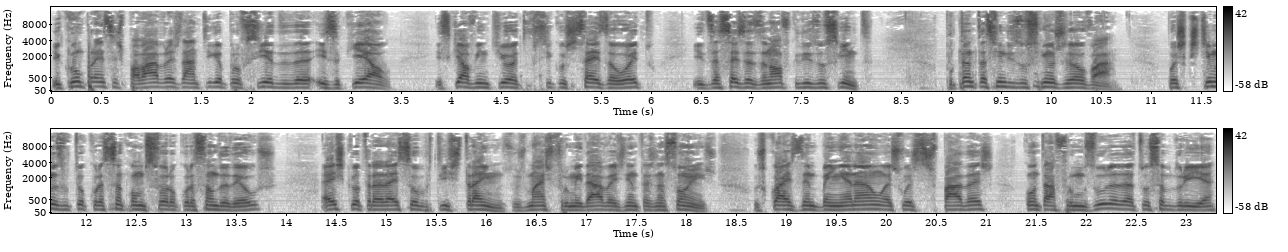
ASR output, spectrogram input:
e cumprem essas palavras da antiga profecia de Ezequiel, Ezequiel 28, versículos 6 a 8 e 16 a 19, que diz o seguinte: Portanto, assim diz o Senhor Jeová, pois que estimas o teu coração como se for o coração de Deus, eis que eu trarei sobre ti estranhos, os mais formidáveis dentre as nações, os quais desempenharão as suas espadas contra a formosura da tua sabedoria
